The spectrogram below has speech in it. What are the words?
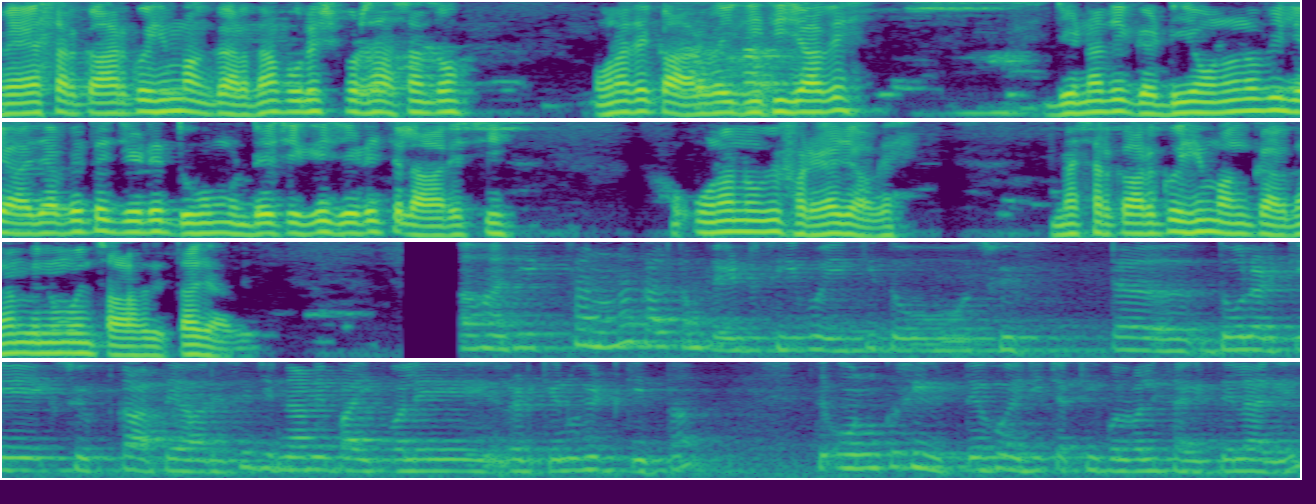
ਮੈਂ ਸਰਕਾਰ ਹੀ ਮੰਗ ਕਰਦਾ ਪੁਲਿਸ ਪ੍ਰਸ਼ਾਸਨ ਤੋਂ ਉਹਨਾਂ ਤੇ ਕਾਰਵਾਈ ਕੀਤੀ ਜਾਵੇ। ਜਿਨ੍ਹਾਂ ਦੀ ਗੱਡੀ ਆ ਉਹਨਾਂ ਨੂੰ ਵੀ ਲਿਆ ਜਾਵੇ ਤੇ ਜਿਹੜੇ ਦੋ ਮੁੰਡੇ ਸੀਗੇ ਜਿਹੜੇ ਚਲਾ ਰਹੇ ਸੀ ਉਹਨਾਂ ਨੂੰ ਵੀ ਫੜਿਆ ਜਾਵੇ। ਮੈਂ ਸਰਕਾਰ ਕੋਲ ਹੀ ਮੰਗ ਕਰਦਾ ਮੈਨੂੰ ਇਨਸਾਫ ਦਿੱਤਾ ਜਾਵੇ। ਹਾਂਜੀ ਸਾਨੂੰ ਨਾ ਕੱਲ ਕੰਪਲੇਂਟ ਰਿਸੀਵ ਹੋਈ ਕਿ ਦੋ ਸਵਿਫਟ ਦੋ ਲੜਕੇ ਇੱਕ ਸਵਿਫਟ ਕਾਰ ਤੇ ਆ ਰਹੇ ਸੀ ਜਿਨ੍ਹਾਂ ਨੇ ਬਾਈਕ ਵਾਲੇ ਲੜਕੇ ਨੂੰ ਹਿੱਟ ਕੀਤਾ ਤੇ ਉਹਨੂੰ ਘਸੀਟਦੇ ਹੋਏ ਜੀ ਚੱਕੀ ਪੁਲ ਵਾਲੀ ਸਾਈਡ ਤੇ ਲੈ ਗਏ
